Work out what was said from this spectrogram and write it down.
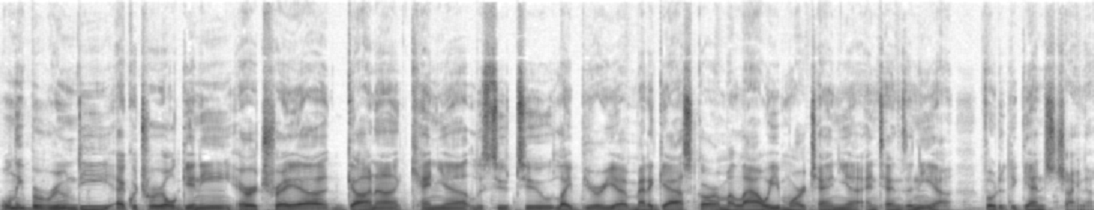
only Burundi, Equatorial Guinea, Eritrea, Ghana, Kenya, Lesotho, Liberia, Madagascar, Malawi, Mauritania, and Tanzania voted against China.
